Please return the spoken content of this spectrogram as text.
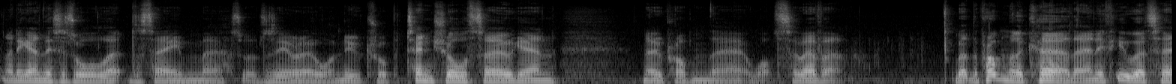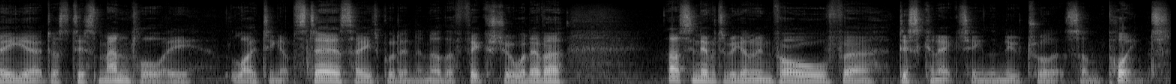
And again, this is all at the same uh, sort of zero or neutral potential, so again, no problem there whatsoever. But the problem will occur then if you were to uh, just dismantle the lighting upstairs, say to put in another fixture or whatever, that's inevitably going to involve uh, disconnecting the neutral at some point,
